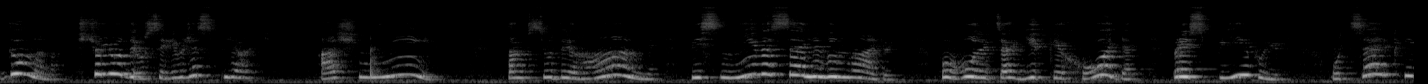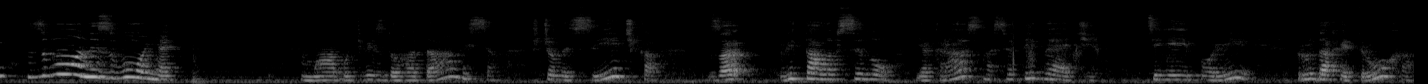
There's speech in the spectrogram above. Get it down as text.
Думала, що люди у селі вже сплять. Аж ні. Там всюди гамір, пісні веселі лунають, по вулицях дітки ходять, приспівують, у церкві дзвони дзвонять. Мабуть, ви здогадалися, що лисичка завітала в село якраз на святий вечір. Цієї пори руда хитруха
